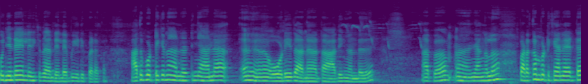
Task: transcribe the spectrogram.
കുഞ്ഞിന്റെ കയ്യിലിരിക്കുന്ന കണ്ടില്ലേ ബീഡിപ്പടക്കം? അത് പൊട്ടിക്കുന്ന കണ്ടിട്ട് ഞാൻ ഓടിയതാണ് കേട്ടോ ആദ്യം കണ്ടത്. അപ്പം ഞങ്ങൾ പടക്കം പൊട്ടിക്കാനായിട്ട്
